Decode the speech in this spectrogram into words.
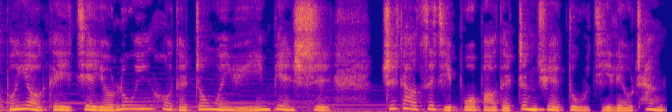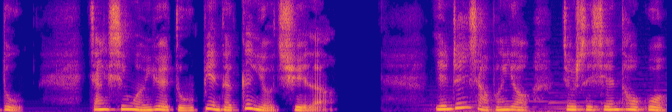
朋友可以借由录音后的中文语音辨识，知道自己播报的正确度及流畅度，将新闻阅读变得更有趣了。颜真小朋友就是先透过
